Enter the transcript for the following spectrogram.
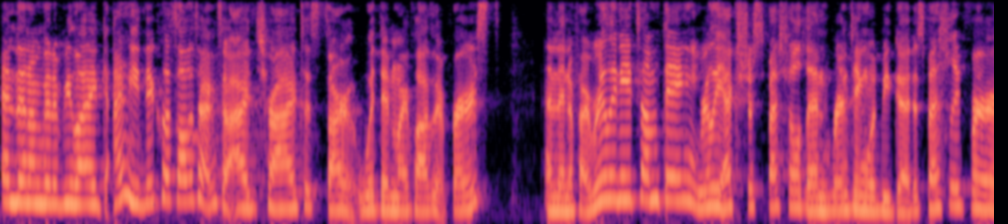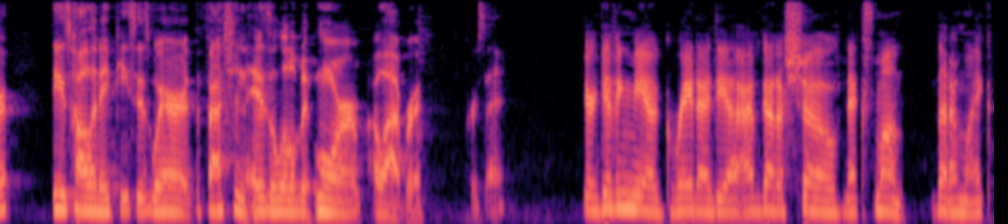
And then I'm gonna be like, I need new clothes all the time. So I try to start within my closet first. And then if I really need something really extra special, then renting would be good, especially for these holiday pieces where the fashion is a little bit more elaborate, per se. You're giving me a great idea. I've got a show next month that I'm like,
